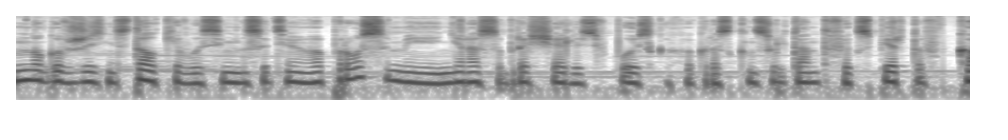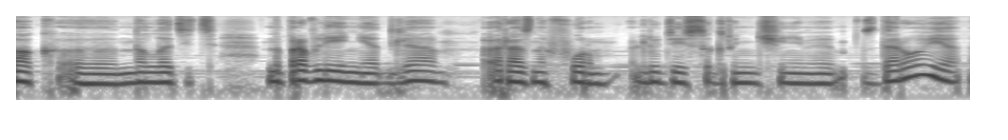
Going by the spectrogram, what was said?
много в жизни сталкивалась именно с этими вопросами, и не раз обращались в поисках как раз консультантов, экспертов, как э, наладить направление для разных форм людей с ограничениями здоровья,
